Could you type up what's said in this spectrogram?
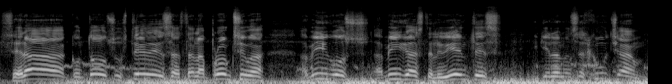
será con todos ustedes hasta la próxima, amigos, amigas, televidentes y quienes nos escuchan.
